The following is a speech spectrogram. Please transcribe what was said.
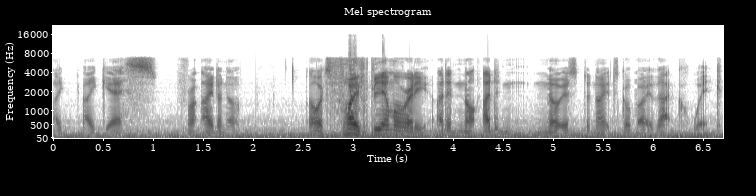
I, I guess. I don't know. Oh, it's 5 p.m. already. I didn't know. I didn't notice the nights go by that quick.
